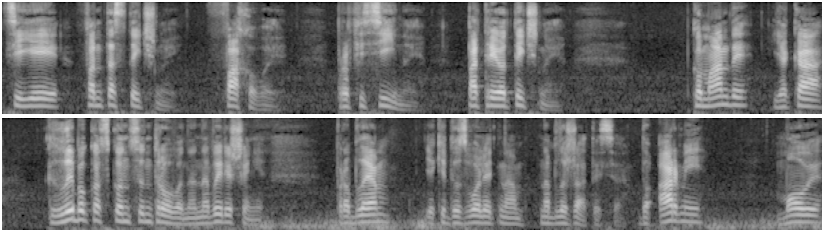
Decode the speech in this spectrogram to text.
цієї фантастичної, фахової, професійної, патріотичної команди, яка глибоко сконцентрована на вирішенні проблем, які дозволять нам наближатися до армії, мови,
